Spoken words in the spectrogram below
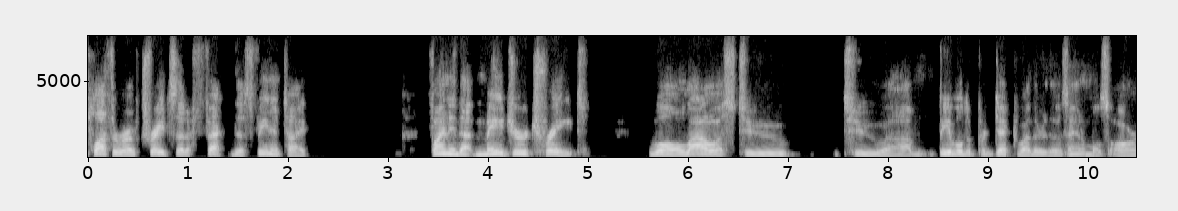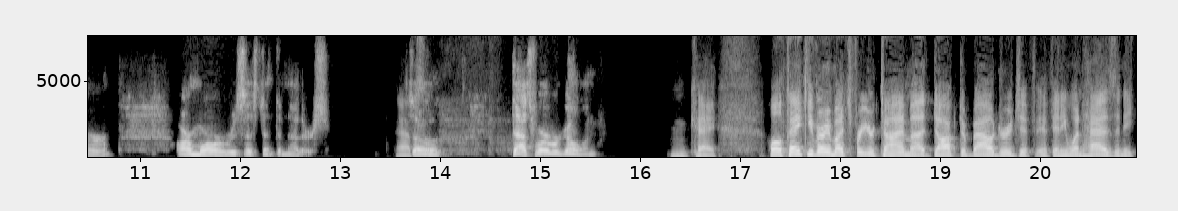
plethora of traits that affect this phenotype, finding that major trait will allow us to to um, be able to predict whether those animals are are more resistant than others. Absolutely. So that's where we're going. Okay. Well, thank you very much for your time, uh, Dr. Bowdridge. If, if anyone has any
